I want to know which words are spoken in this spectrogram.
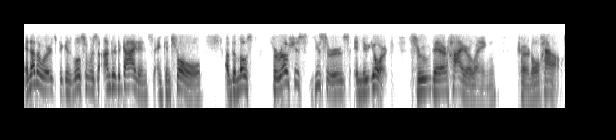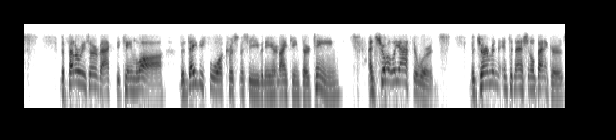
In other words, because Wilson was under the guidance and control of the most ferocious usurers in New York through their hireling, Colonel House. The Federal Reserve Act became law the day before Christmas Eve in the year 1913, and shortly afterwards, the German international bankers,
